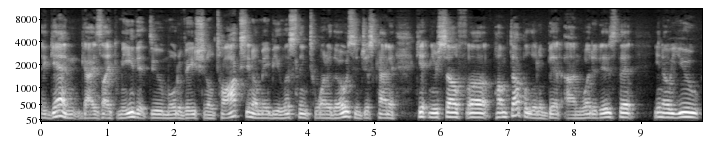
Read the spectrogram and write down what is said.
again, guys like me that do motivational talks, you know, maybe listening to one of those and just kind of getting yourself uh, pumped up a little bit on what it is that, you know, you.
